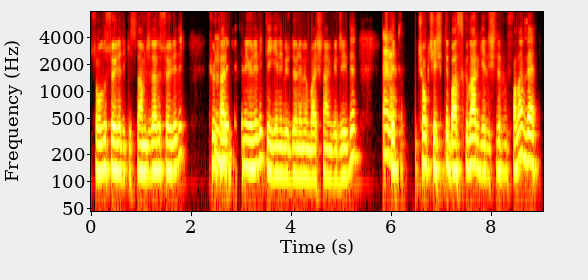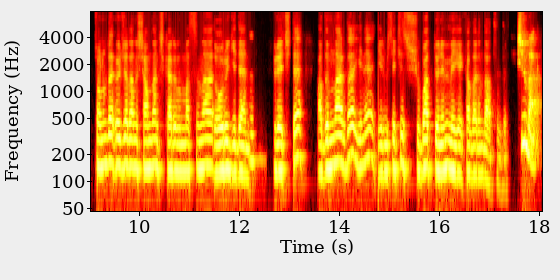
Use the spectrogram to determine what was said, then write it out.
solu söyledik, İslamcıları söyledik. Kürt Hı hı. hareketine yönelik de yeni bir dönemin başlangıcıydı. İşte Evet. çok çeşitli baskılar gelişti falan ve sonunda Öcalan'ın Şam'dan çıkarılmasına doğru giden Hı. süreçte adımlar da yine 28 Şubat dönemi MGK'larında atıldı. Şimdi bak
